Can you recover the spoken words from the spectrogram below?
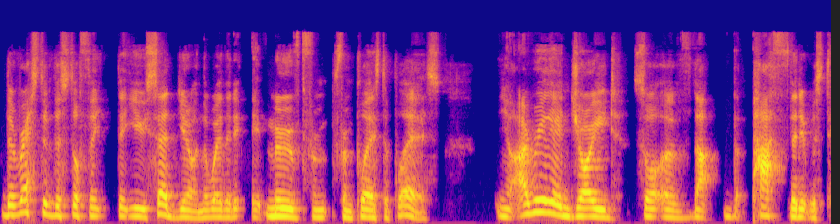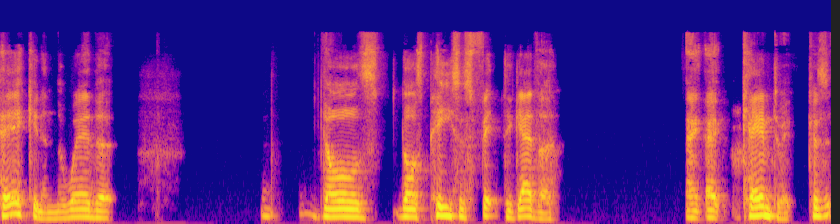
the rest of the stuff that, that you said, you know, and the way that it, it moved from from place to place, you know, I really enjoyed sort of that the path that it was taking and the way that those those pieces fit together and it came to it because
